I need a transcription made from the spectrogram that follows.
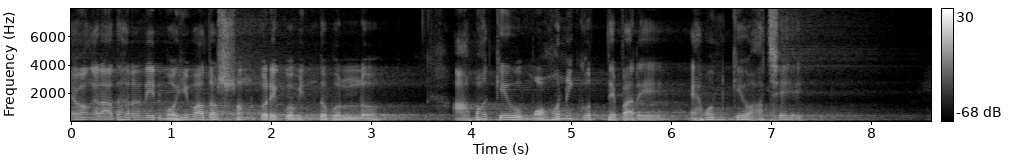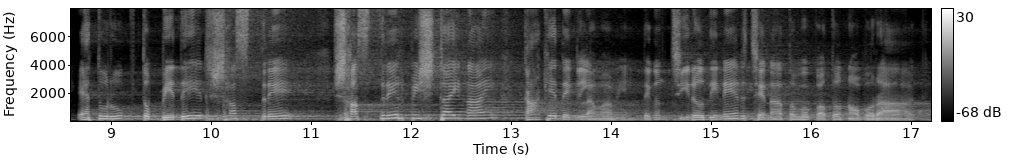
এবং রাধারানীর মহিমা দর্শন করে গোবিন্দ বলল, আমাকেও মোহনী করতে পারে, এমন কেউ আছে? এত রূপ তো বেদের শাস্ত্রে শাস্ত্রের পৃষ্ঠায় নাই, কাকে দেখলাম আমি? দেখুন, চিরদিনের চেনা তবু কত নবরাগ।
